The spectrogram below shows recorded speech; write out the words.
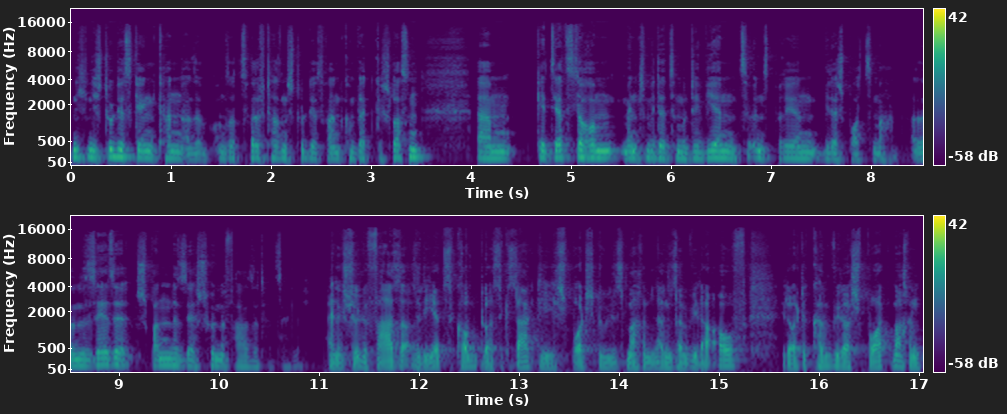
nicht in die Studios gehen kann. Also unsere 12.000 Studios waren komplett geschlossen. Ähm, geht es jetzt darum, Menschen wieder zu motivieren, zu inspirieren, wieder Sport zu machen. Also eine sehr, sehr spannende, sehr schöne Phase tatsächlich. Eine schöne Phase, also die jetzt kommt. Du hast gesagt, die Sportstudios machen langsam wieder auf. Die Leute können wieder Sport machen.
